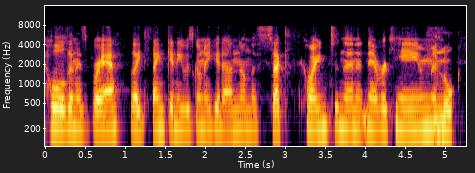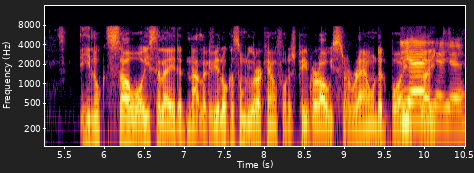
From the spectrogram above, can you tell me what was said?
holding his breath, like thinking he was going to get in on the sixth count, and then it never came. He and, looked he looked so isolated and that. Like if you look at some of the other count footage, people are always surrounded by. Yeah, like, yeah, yeah.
